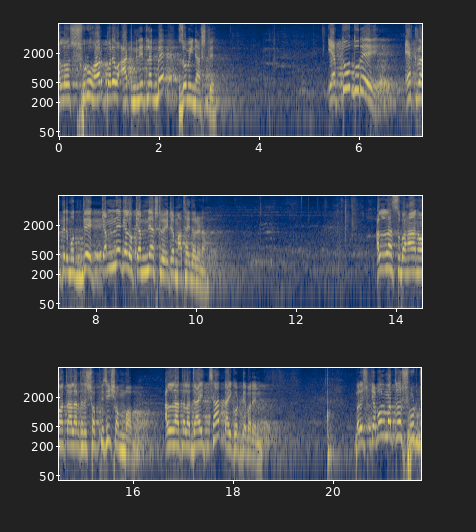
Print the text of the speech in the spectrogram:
আলো শুরু হওয়ার পরেও আট মিনিট লাগবে জমিনে আসতে। এত দূরে এক রাতের মধ্যে কেমনে গেল, কেমনে আসলো, এটা মাথায় ধরে না। আল্লাহ সুবাহান তালার কাছে সবকিছুই সম্ভব। আল্লাহ তালা যা ইচ্ছা তাই করতে পারেন। বলে, কেবলমাত্র সূর্য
